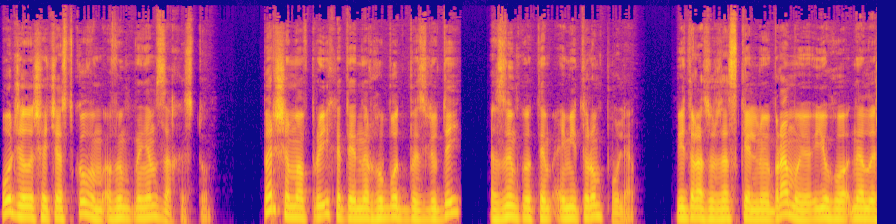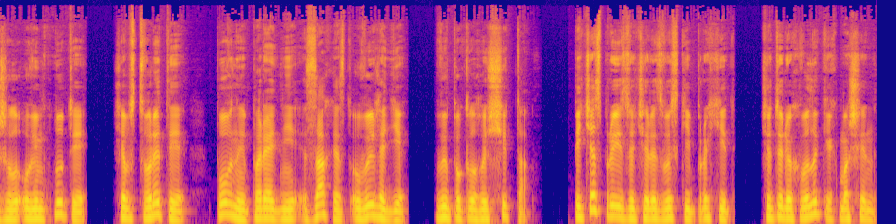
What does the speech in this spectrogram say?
отже лише частковим вимкненням захисту. Першим мав проїхати енергобот без людей з вимкнутим емітором поля. Відразу ж за скельною брамою його належало увімкнути, щоб створити повний передній захист у вигляді випуклого щита. Під час проїзду через вузький прохід чотирьох великих машин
